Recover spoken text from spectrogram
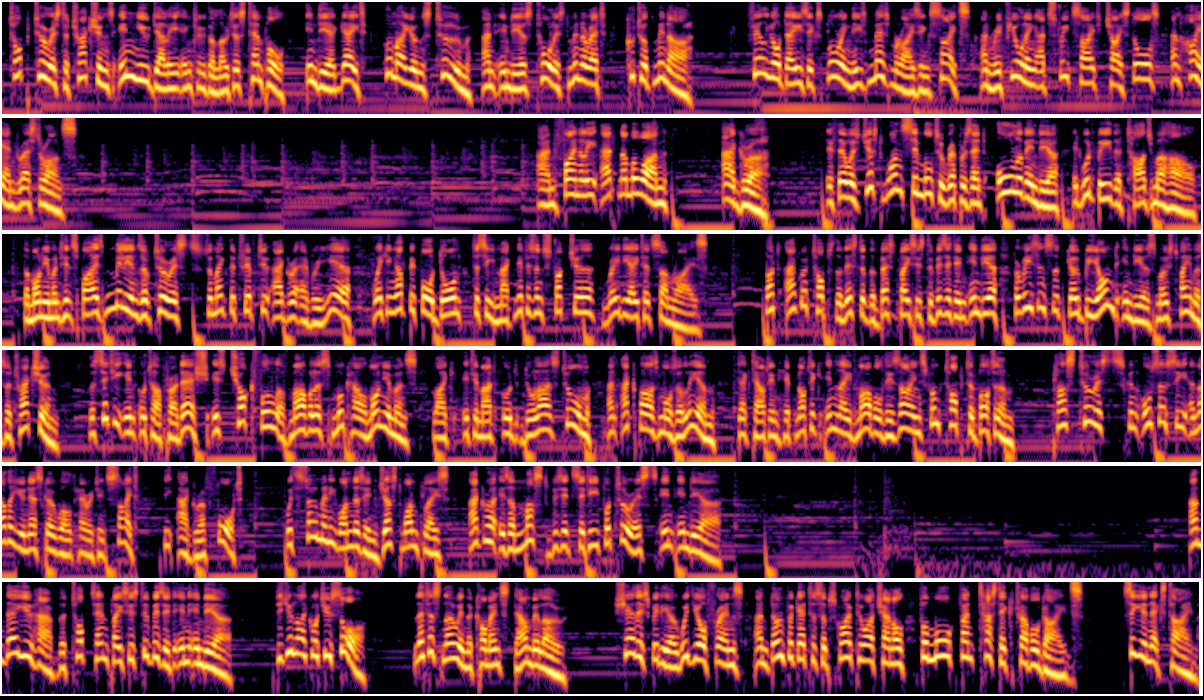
Top tourist attractions in New Delhi include the Lotus Temple, India Gate, Humayun's tomb, and India's tallest minaret, Qutub Minar. Fill your days exploring these mesmerizing sights and refueling at street-side chai stalls and high-end restaurants. And finally, at number one, Agra. If there was just one symbol to represent all of India, it would be the Taj Mahal. The monument inspires millions of tourists to make the trip to Agra every year, waking up before dawn to see magnificent structure radiate at sunrise. But Agra tops the list of the best places to visit in India for reasons that go beyond India's most famous attraction. The city in Uttar Pradesh is chock full of marvellous Mughal monuments like Itimat ud Daula's tomb and Akbar's mausoleum, decked out in hypnotic inlaid marble designs from top to bottom. Plus, tourists can also see another UNESCO World Heritage Site, the Agra Fort. With so many wonders in just one place, Agra is a must visit city for tourists in India. And there you have the top 10 places to visit in India. Did you like what you saw? Let us know in the comments down below share this video with your friends, and don't forget to subscribe to our channel for more fantastic travel guides. See you next time.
